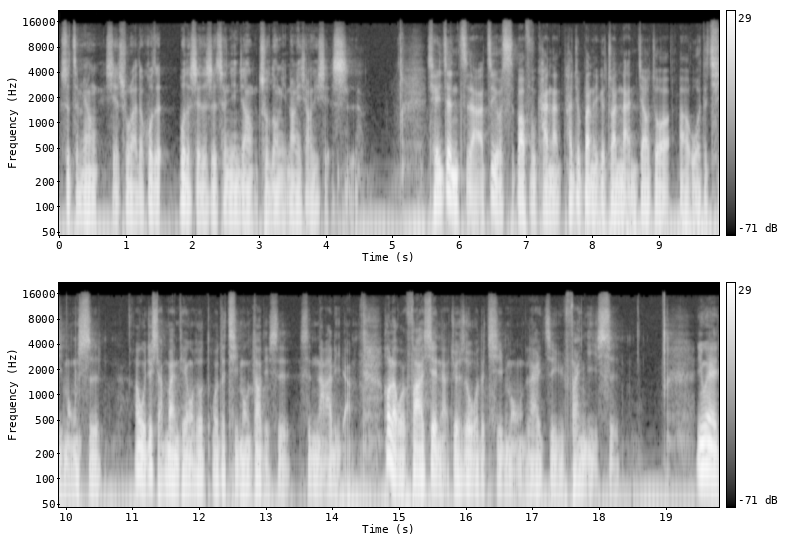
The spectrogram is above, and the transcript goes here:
是怎么样写出来的？或者或者谁的诗曾经这样触动你，让你想要去写诗？前一阵子啊，《自由时报》副刊呢、他就办了一个专栏，叫做“呃我的启蒙诗”。然后我就想半天，我说 我的启蒙到底是是哪里啊？后来我发现呢、就是说我的启蒙来自于翻译诗，因为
